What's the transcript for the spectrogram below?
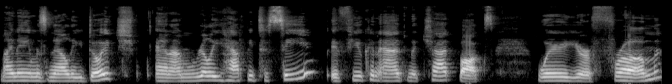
My name is Nellie Deutsch, and I'm really happy to see you. If you can add in the chat box where you're from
